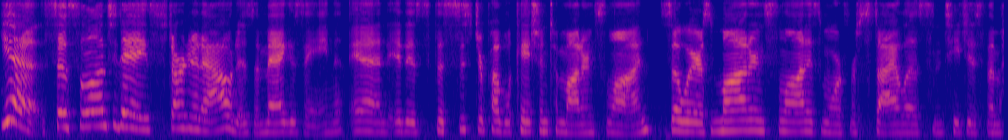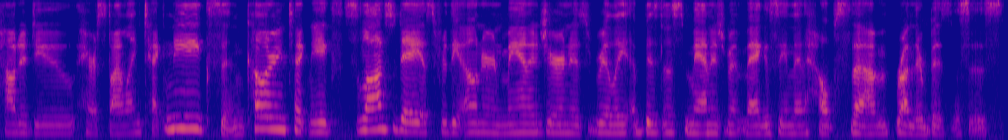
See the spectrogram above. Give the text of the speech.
Yeah. So, Salon Today started out as a magazine magazine, and it is the sister publication to Modern Salon. So, whereas Modern Salon is more for stylists and teaches them how to do hairstyling techniques and coloring techniques, Salon Today is for the owner and manager and is really a business management magazine that helps them run their businesses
